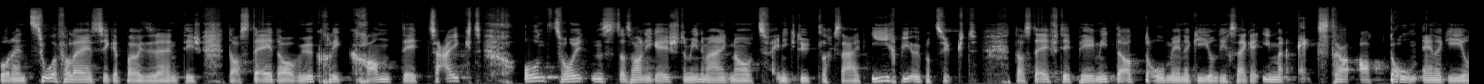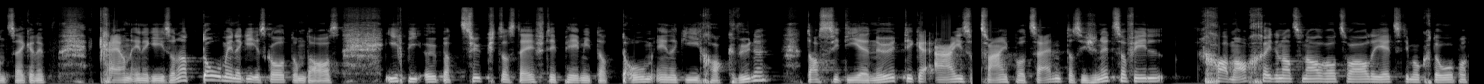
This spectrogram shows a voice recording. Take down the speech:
der ein zuverlässiger Präsident ist, dass der da wirklich Kante zeigt. Und zweitens, das habe ich gestern meiner Meinung nach zu wenig deutlich gesagt, ich bin überzeugt, dass die FDP mit der Atomenergie, und ich sage immer extra Atomenergie und sage nicht Kernenergie, sondern Atomenergie, es geht um das. Ich bin überzeugt, dass die FDP mit Atomenergie kann gewinnen kann, dass sie die nötigen 1 2 Prozent, das ist nicht so viel, kann machen in den Nationalratswahlen jetzt im Oktober,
